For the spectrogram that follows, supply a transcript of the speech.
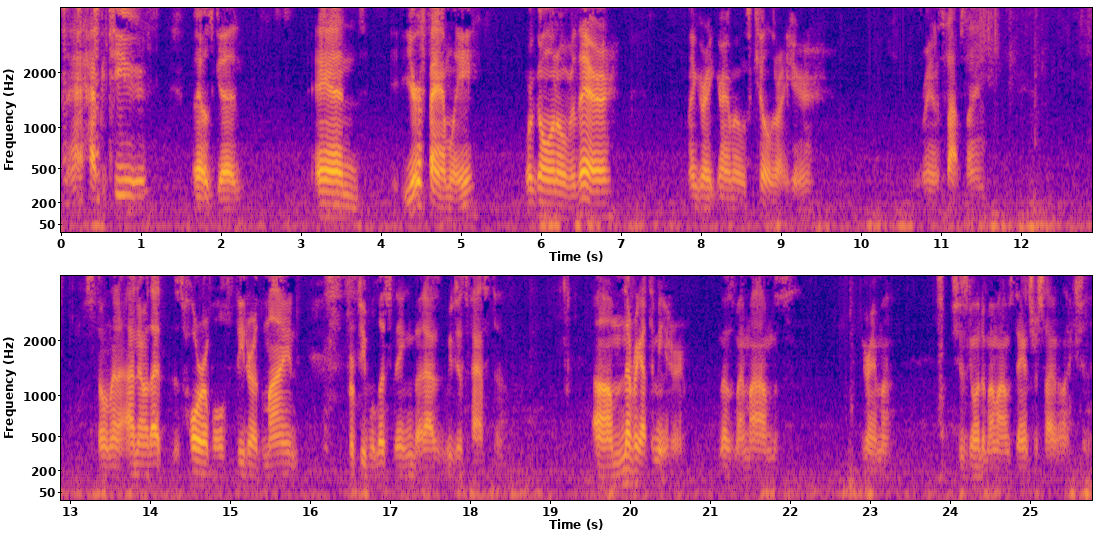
and happy tears. That was good. And your family, we're going over there. My great grandma was killed right here. Ran a stop sign. Not, I know that is horrible theater of the mind for people listening, but I, we just passed her. Um, never got to meet her. That was my mom's grandma. She was going to my mom's dance recital actually.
